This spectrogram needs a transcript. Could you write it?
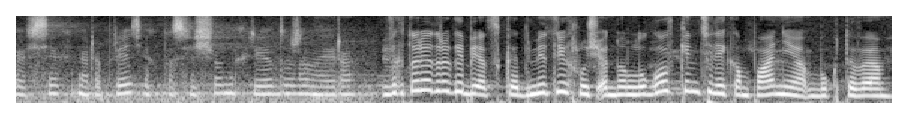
и всех мероприятиях, посвященных Рио-де-Жанейро. Виктория Драгобецкая, Дмитрий Хрущ, Антон Луговкин, телекомпания Бук-ТВ.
